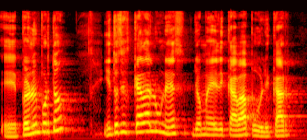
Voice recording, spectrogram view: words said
eh, pero no importó. Y entonces cada lunes yo me dedicaba a publicar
